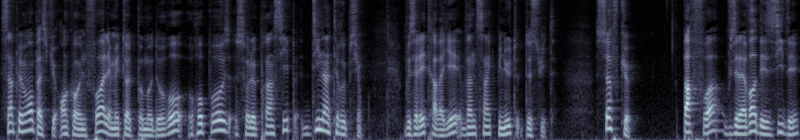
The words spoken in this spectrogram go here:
Simplement parce que, encore une fois, les méthodes Pomodoro reposent sur le principe d'ininterruption. Vous allez travailler 25 minutes de suite. Sauf que, parfois, vous allez avoir des idées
